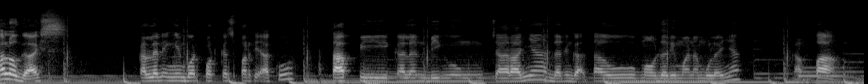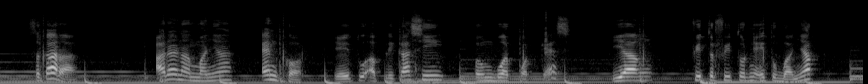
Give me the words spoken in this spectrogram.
Halo guys, kalian ingin buat podcast seperti aku, tapi kalian bingung caranya dan nggak tahu mau dari mana mulainya? Gampang. Sekarang ada namanya Anchor, yaitu aplikasi pembuat podcast yang fitur-fiturnya itu banyak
